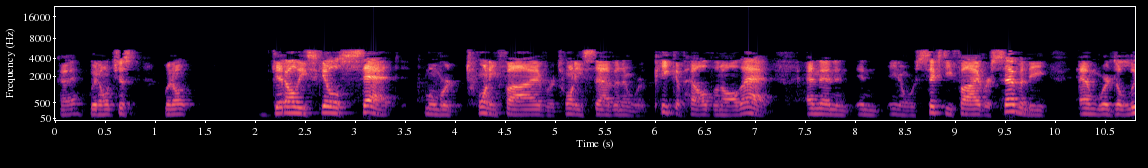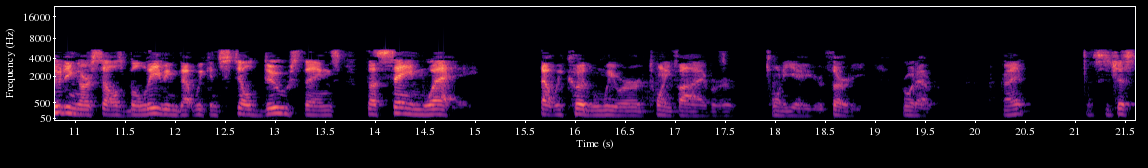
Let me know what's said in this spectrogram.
Okay, we don't just we don't get all these skills set when we're 25 or 27 and we're peak of health and all that, and then in, in you know we're 65 or 70 and we're deluding ourselves believing that we can still do things the same way that we could when we were 25 or 28 or 30 or whatever, right? This is just,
